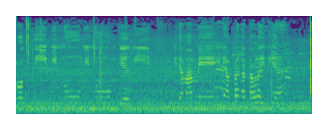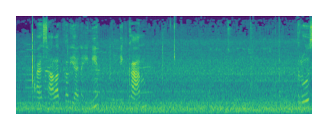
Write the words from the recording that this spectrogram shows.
roti, minum, minum, jelly, edamame. Ini apa nggak tahu lah ini ya. Kayak salad kali ya. Nah ini ikan. Terus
